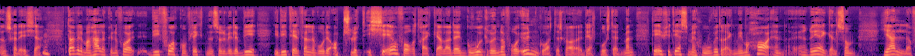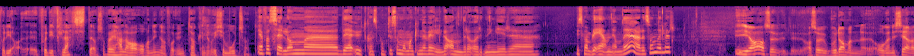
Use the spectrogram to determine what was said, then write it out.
ønsker det ikke. Mm. Da ville man heller kunne få de få konfliktene som det ville bli i de tilfellene hvor det absolutt ikke er å foretrekke, eller det er gode grunner for å unngå at det skal delt bosted. Men det er jo ikke det som er hovedregelen. Vi må ha en, en regel som gjelder for de, for de, fleste, og så får vi heller ha ordninger for unntakene, og ikke motsatt. Ja, for selv om eh, det er utgangspunktet, så må man kunne velge andre ordninger eh, hvis man blir enige om det, er det sånn, eller? Ja, altså, altså, hvordan man organiserer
